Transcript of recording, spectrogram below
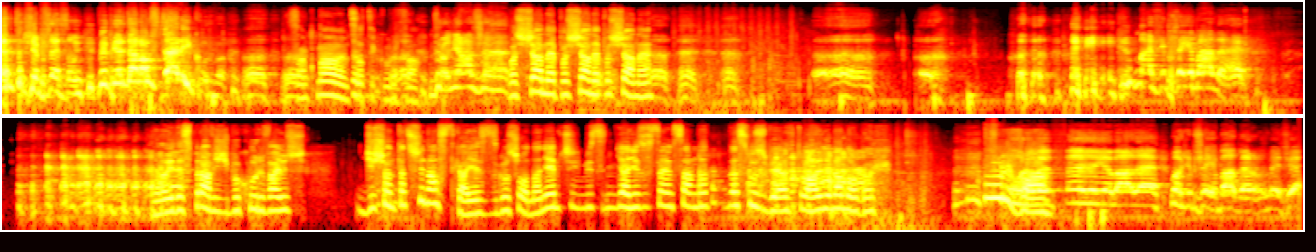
Jak to się przesuń? Wypierdalam w celi kurwa! Zamknąłem, co ty kurwa? Droniarze! Po ścianę, po ścianę, po ścianę. Macie przejebane! Ja no idę sprawdzić, bo kurwa już dziesiąta trzynastka jest zgłoszona. Nie wiem, czy ja nie zostałem sam na, na służbie aktualnie na nogach. Kurwa! Przejebane! Macie przejebane, rozumiecie?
